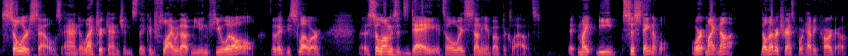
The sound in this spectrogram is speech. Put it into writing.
solar cells and electric engines, they could fly without needing fuel at all, though they'd be slower. Uh, so long as it's day, it's always sunny above the clouds. It might be sustainable, or it might not. They'll never transport heavy cargo.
